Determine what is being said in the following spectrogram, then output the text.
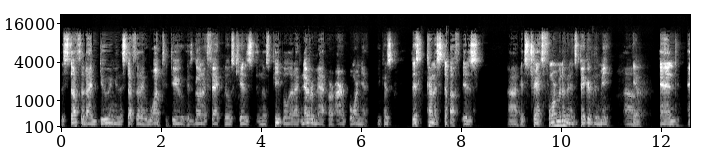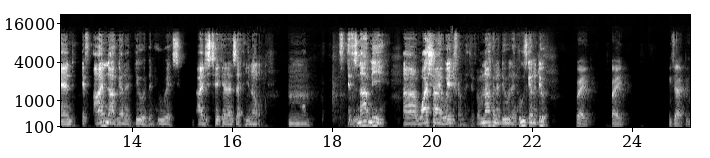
the stuff that I'm doing and the stuff that I want to do is going to affect those kids and those people that I've never met or aren't born yet. Because this kind of stuff is uh, it's transformative and it's bigger than me. Um, yeah. And and if I'm not going to do it, then who is? I just take it as that, you know, mm. if it's not me, uh, why shy away from it? If I'm not going to do it, then who's going to do it? Right, right, exactly.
